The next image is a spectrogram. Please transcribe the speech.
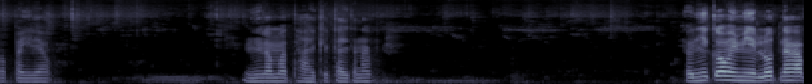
ดูว่าไปแล้วอันนี้เรามาถ่ายไกลๆกันนะครับแถวนี้ก็ไม่มีรถนะครับ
